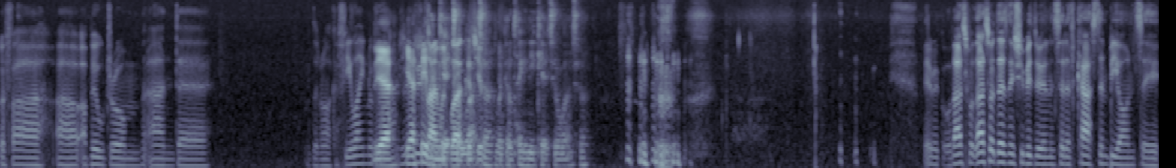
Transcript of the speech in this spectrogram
With a, a, a Bulldrome and uh, I don't know, like a feline with Yeah, who- yeah, feline did- would work as your- like a tiny Quetzalwatcher. There we go. That's what that's what Disney should be doing instead of casting Beyonce.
